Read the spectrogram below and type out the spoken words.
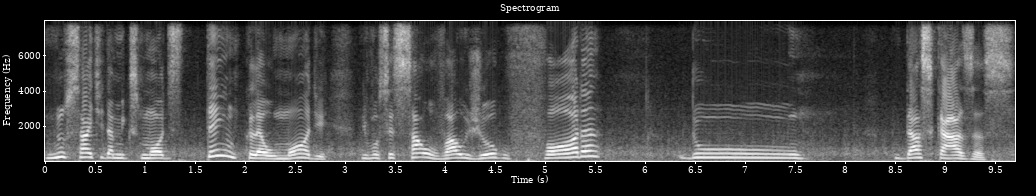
No site da Mix Mods tem um Cleo Mod de você salvar o jogo fora do das casas.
